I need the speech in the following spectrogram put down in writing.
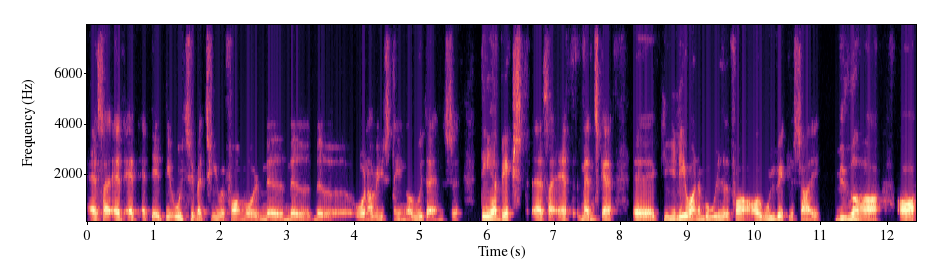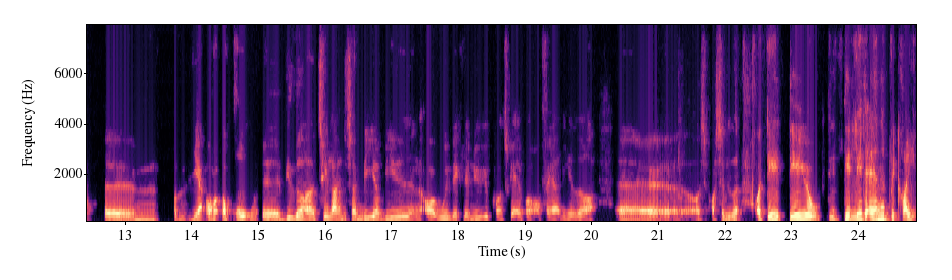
Altså at, at, at det, det ultimative formål med, med, med undervisning og uddannelse, det er vækst. Altså at man skal øh, give eleverne mulighed for at udvikle sig videre og øh, ja, og, og gro øh, videre, tilegne sig mere viden og udvikle nye kundskaber og færdigheder øh, og, og så videre. Og det, det er jo det, det er et lidt andet begreb,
